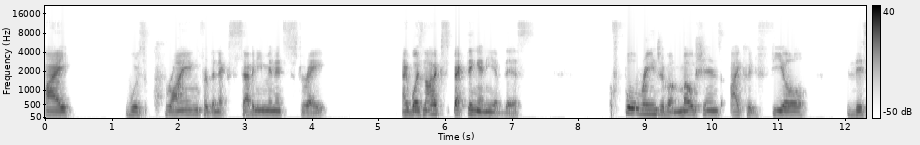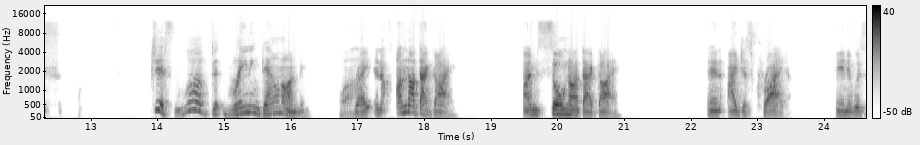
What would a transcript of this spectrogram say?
I was crying for the next 70 minutes straight. I was not expecting any of this full range of emotions. I could feel this just love raining down on me. Wow. Right. And I'm not that guy. I'm so not that guy. And I just cried. And it was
